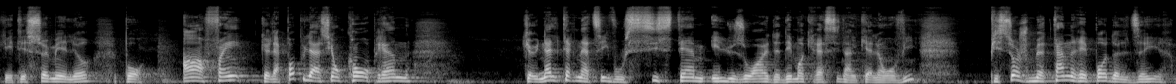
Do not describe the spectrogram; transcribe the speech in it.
qui a été semée là pour enfin que la population comprenne qu'il y a une alternative au système illusoire de démocratie dans lequel on vit. Puis ça, je me tannerai pas de le dire,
